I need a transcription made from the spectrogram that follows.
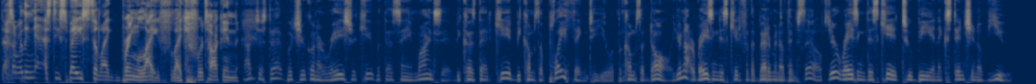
that's a really nasty space to like bring life. Like if we're talking, Not just that, but you're going to raise your kid with that same mindset because that kid becomes a plaything to you. It becomes a doll. You're not raising this kid for the betterment of themselves. You're raising this kid to be an extension of you.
